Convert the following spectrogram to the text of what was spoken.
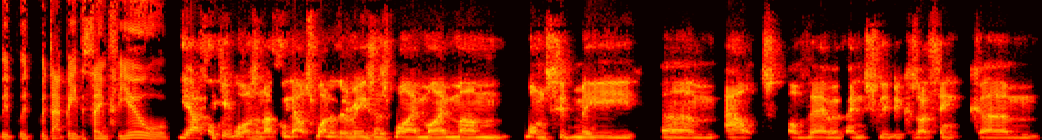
Would, would, would, that be the same for you? Or yeah, I think it was, and I think that was one of the reasons why my mum wanted me um, out of there eventually, because I think um,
